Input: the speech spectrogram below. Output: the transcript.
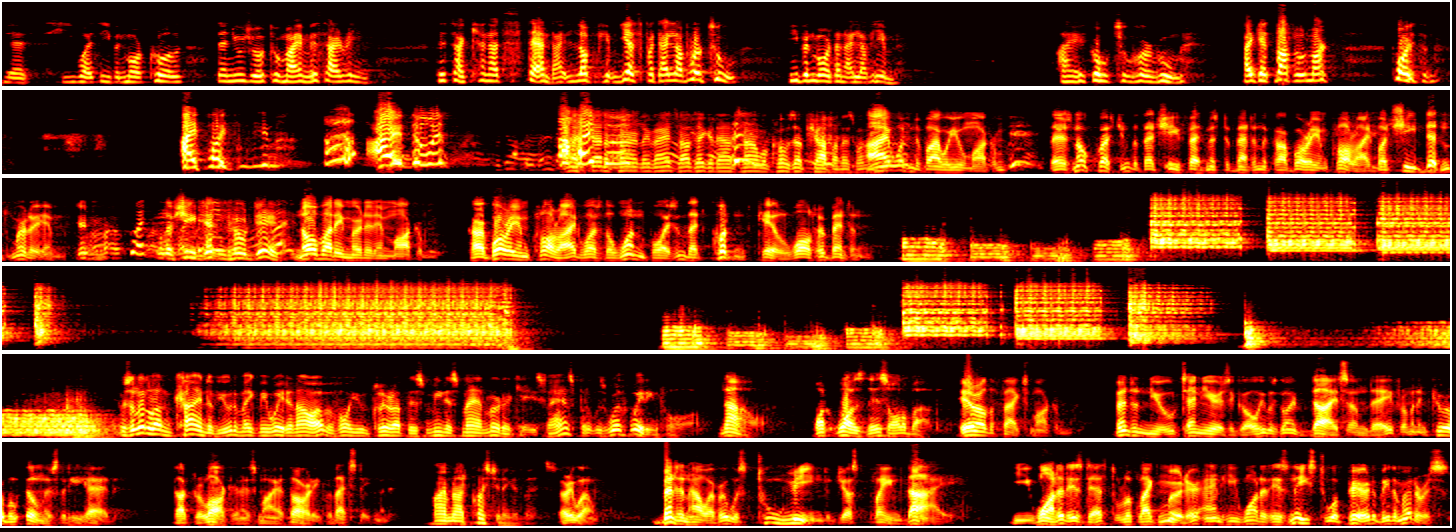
Yes, he was even more cruel than usual to my Miss Irene. This I cannot stand. I love him, yes, but I love her too, even more than I love him. I go to her room. I get bottle marked poison. I poison him. I do it. That's I that, apparently, Vance. I'll take her downtown. We'll close up shop on this one. I wouldn't if I were you, Markham. There's no question but that she fed Mr. Benton the carborium chloride, but she didn't murder him. Didn't. What? Well, if she didn't, who did? Nobody murdered him, Markham. Carborium chloride was the one poison that couldn't kill Walter Benton. Was a little unkind of you to make me wait an hour before you'd clear up this meanest man murder case, Vance, but it was worth waiting for. Now, what was this all about? Here are the facts, Markham. Benton knew ten years ago he was going to die someday from an incurable illness that he had. Dr. Larkin is my authority for that statement. I'm not questioning it, Vance. Very well. Benton, however, was too mean to just plain die. He wanted his death to look like murder, and he wanted his niece to appear to be the murderess.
